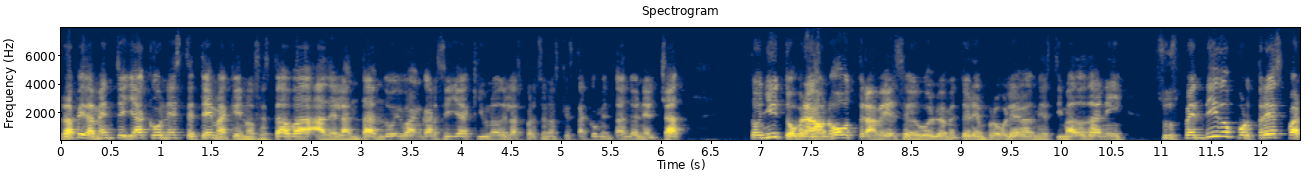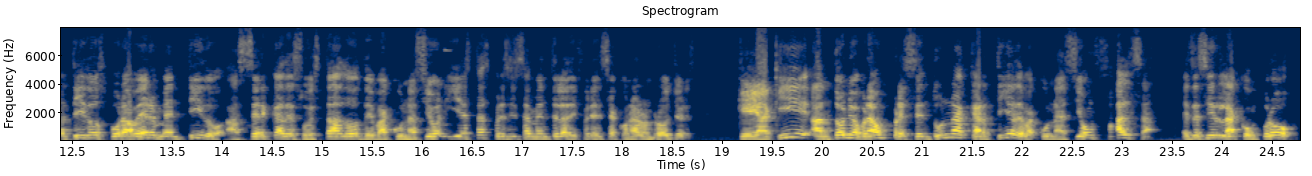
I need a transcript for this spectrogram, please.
rápidamente ya con este tema que nos estaba adelantando Iván García, aquí una de las personas que está comentando en el chat, Toñito Brown otra vez se vuelve a meter en problemas, mi estimado Dani, suspendido por tres partidos por haber mentido acerca de su estado de vacunación. Y esta es precisamente la diferencia con Aaron Rodgers, que aquí Antonio Brown presentó una cartilla de vacunación falsa es decir, la compró.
